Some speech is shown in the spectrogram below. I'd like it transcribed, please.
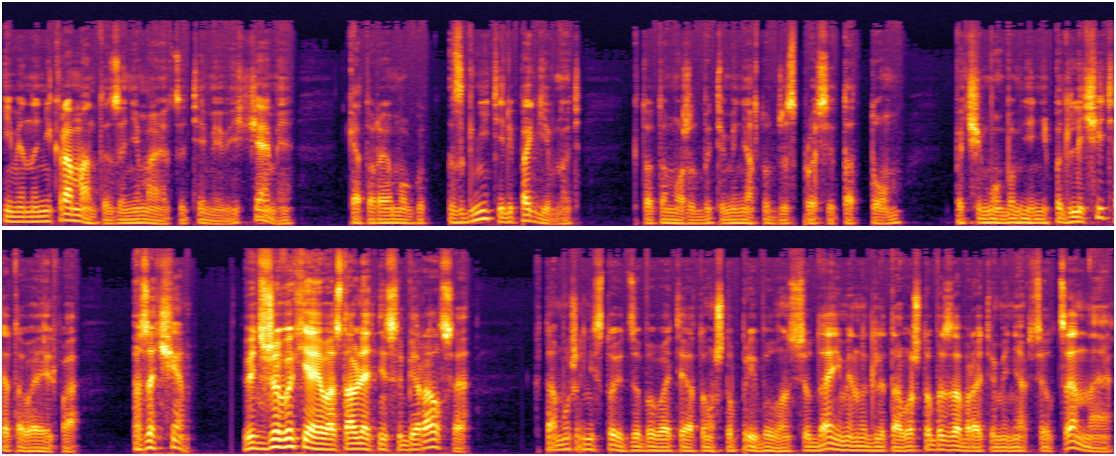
Именно некроманты занимаются теми вещами, которые могут сгнить или погибнуть. Кто-то, может быть, у меня тут же спросит о том, почему бы мне не подлечить этого эльфа. А зачем? Ведь в живых я его оставлять не собирался тому же не стоит забывать и о том, что прибыл он сюда именно для того, чтобы забрать у меня все ценное,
